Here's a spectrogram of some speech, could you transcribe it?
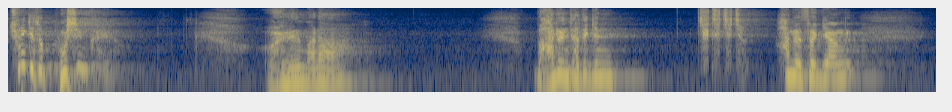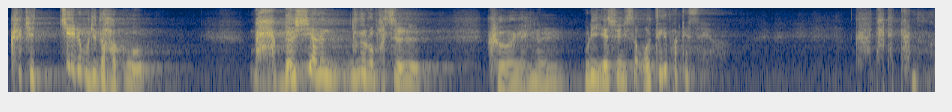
주님께서 보신 거예요. 얼마나 많은 자들긴 저저저저 하면서 그냥 그렇게 째려보기도 하고 막 멸시하는 눈으로 봤을 그 여인을 우리 예수님께서 어떻게 받겠어요? 그 따뜻한 눈으로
